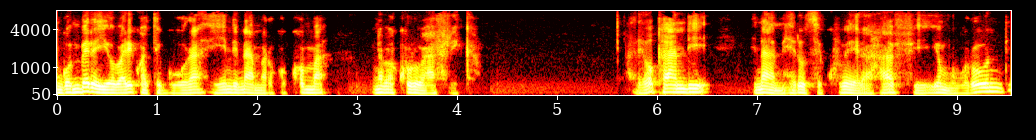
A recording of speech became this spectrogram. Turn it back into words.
ngo mbere yo bari kwategura iyindi nama rukokoma n'abakuru ba afurika hariho kandi inama iherutse kubera hafi yo mu burundi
